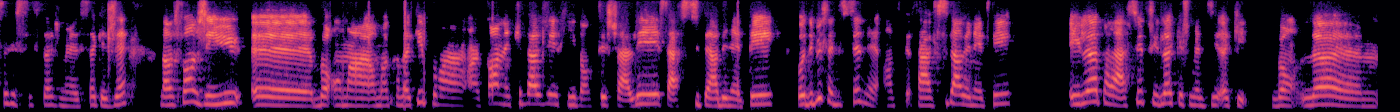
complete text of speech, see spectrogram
c'est ça, je me ça que j'ai. Dans le fond, j'ai eu, euh, bon, on m'a convoqué pour un, un camp en équipe d'Algérie. Donc, tu sais, je suis allée, ça a super bien été. Au début, c'est difficile, mais en tout cas, ça a super bien été. Et là, par la suite, c'est là que je me dis, OK, bon, là, euh,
